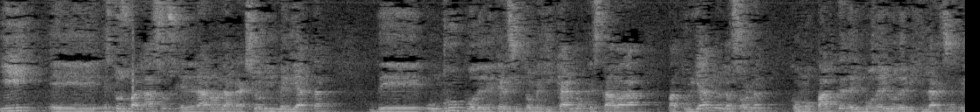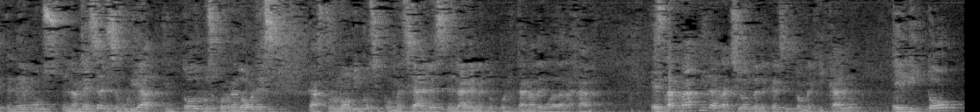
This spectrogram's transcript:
y eh, estos balazos generaron la reacción inmediata de un grupo del ejército mexicano que estaba patrullando en la zona como parte del modelo de vigilancia que tenemos en la mesa de seguridad en todos los corredores gastronómicos y comerciales del área metropolitana de Guadalajara. Esta rápida reacción del ejército mexicano evitó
